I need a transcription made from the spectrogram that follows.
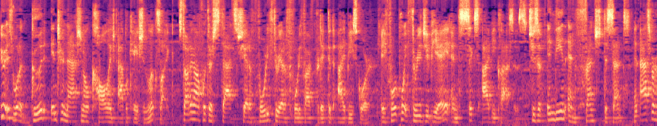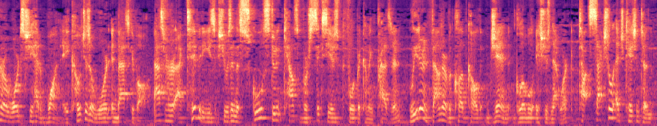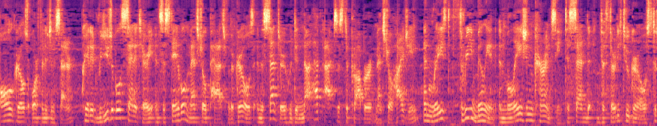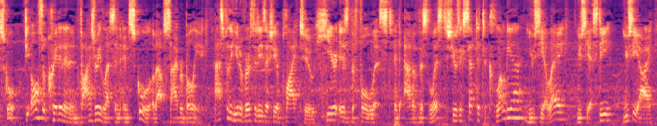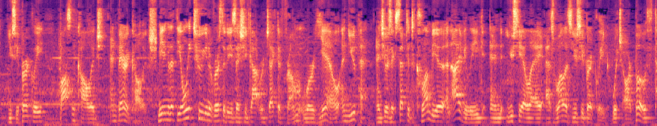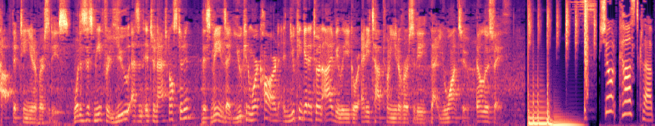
Here is what a good international college application looks like. Starting off with her stats, she had a 43 out of 45 predicted IB score, a 4.3 GPA, and 6 IB classes. She's of Indian and French descent, and as for her awards, she had won a coach's award in basketball. As for her activities, she was in the school student council for six years before becoming president, leader and founder of a club called GIN Global Issues Network, taught sexual education to an all-girls orphanage and center, created reusable, sanitary, and sustainable menstrual pads for the girls in the center who did not have access to proper menstrual hygiene, and raised 3 million in Malaysian currency to send the 32 girls to school. She also created an advisory lesson in school about cyberbullying. As for the universities that she applied to, here is the full list. And out of this list, she was accepted to Columbia, UCLA, UCSD, UCI, UC Berkeley, Boston College, and Berry College, meaning that the only two universities that she got rejected from were Yale and UPenn, and she was accepted to Columbia, an Ivy League, and UCLA as well as UC Berkeley, which are both top 15 universities. What does this mean for you as an international student? This means that you can work hard and you can get into an Ivy League or any top 20 university that you want to. Don't lose faith. Short Cast Club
